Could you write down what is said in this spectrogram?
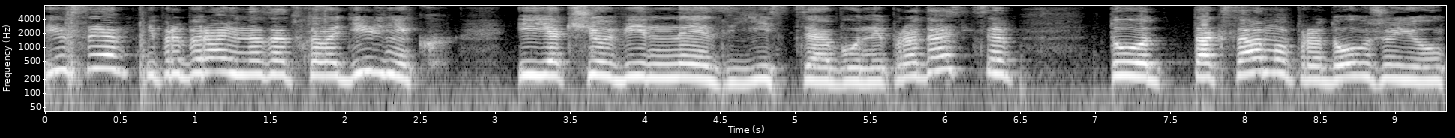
І все. І прибираю назад в холодильник. І якщо він не з'їсться або не продасться, то так само продовжую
